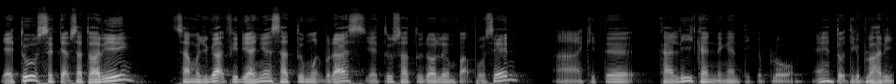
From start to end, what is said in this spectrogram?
iaitu setiap satu hari. Sama juga fidyahnya satu mud beras iaitu 1 dolar 40 sen. Ha, kita kalikan dengan 30 eh untuk 30 hari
